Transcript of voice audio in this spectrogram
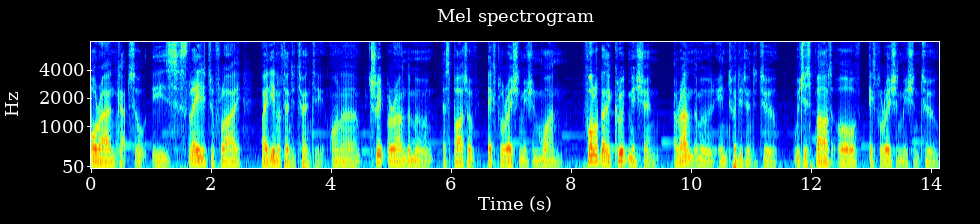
Orion capsule is slated to fly by the end of 2020 on a trip around the moon as part of Exploration Mission 1, followed by the crewed mission around the moon in 2022, which is part of Exploration Mission 2.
